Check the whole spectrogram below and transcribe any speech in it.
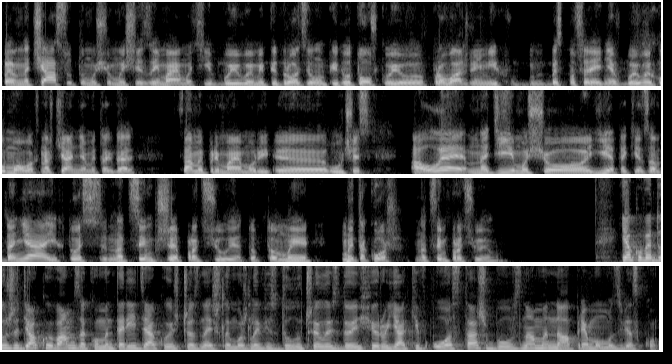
певно часу, тому що ми ще займаємося і бойовими підрозділами, підготовкою, впровадженням їх безпосередньо в бойових умовах, навчанням і так далі. Саме приймаємо е, участь. Але надіємо, що є таке завдання, і хтось над цим вже працює. Тобто, ми, ми також над цим працюємо. Якове, дуже дякую вам за коментарі. Дякую, що знайшли можливість долучились до ефіру. Яків Осташ був з нами на прямому зв'язку.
